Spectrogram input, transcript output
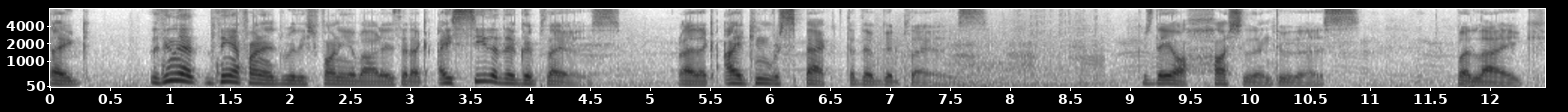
Like, the thing that the thing I find really funny about it is that like I see that they're good players, right? Like I can respect that they're good players, because they are hustling through this, but like,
